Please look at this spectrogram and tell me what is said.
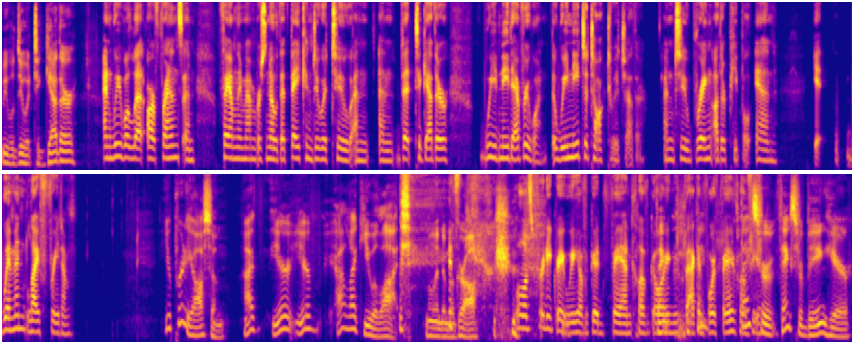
We will do it together. And we will let our friends and family members know that they can do it too, and and that together we need everyone. That we need to talk to each other and to bring other people in. It, women, life, freedom. You're pretty awesome. I you're you're I like you a lot, Melinda McGraw. well, it's pretty great. We have a good fan club going Thank, back and forth fan club. Thanks here. for thanks for being here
